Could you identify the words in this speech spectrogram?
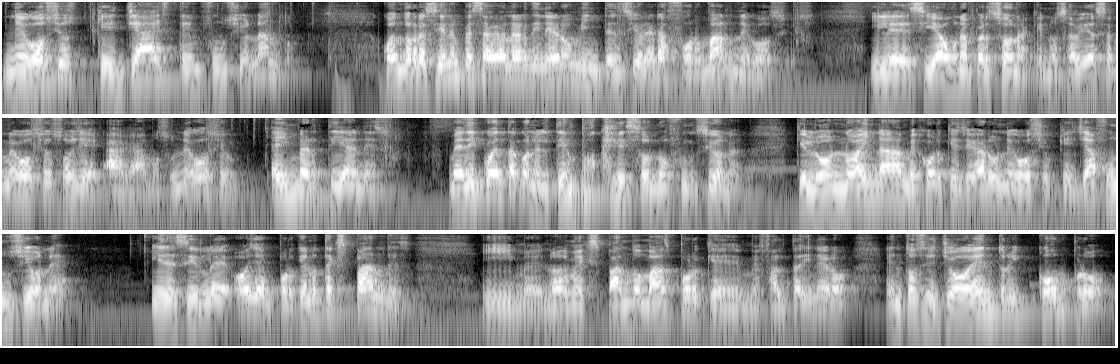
negocios que ya estén funcionando. Cuando recién empecé a ganar dinero, mi intención era formar negocios. Y le decía a una persona que no sabía hacer negocios, oye, hagamos un negocio. E invertía en eso. Me di cuenta con el tiempo que eso no funciona, que lo, no hay nada mejor que llegar a un negocio que ya funcione y decirle, oye, ¿por qué no te expandes? Y no me expando más porque me falta dinero. Entonces yo entro y compro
